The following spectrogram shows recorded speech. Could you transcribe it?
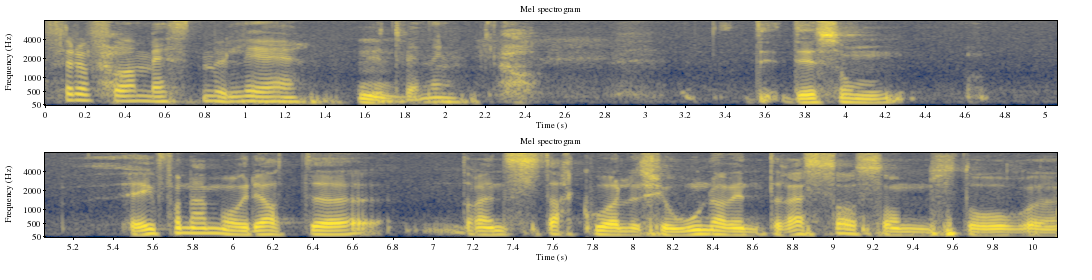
for å få mest mulig utvinning. det, det som jeg fornemmer, er at eh, det er en sterk koalisjon av interesser som står eh,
